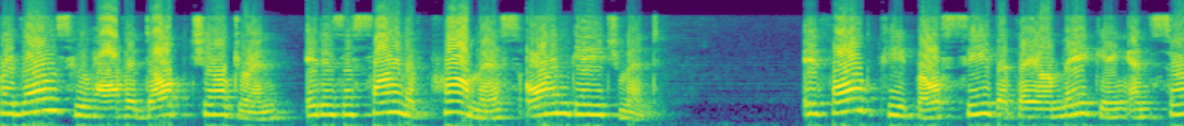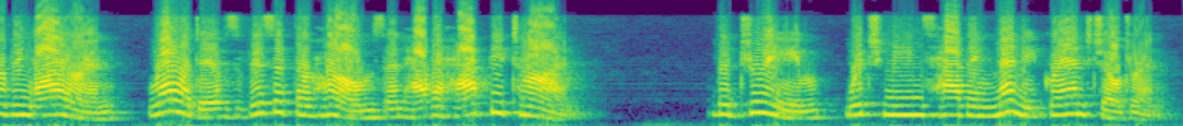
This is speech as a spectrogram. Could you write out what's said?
For those who have adult children, it is a sign of promise or engagement. If old people see that they are making and serving ayran, relatives visit their homes and have a happy time. The dream, which means having many grandchildren.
